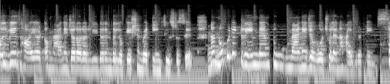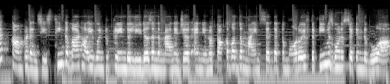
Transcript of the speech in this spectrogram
always hired a manager or a leader in the location where teams used to sit. Mm-hmm. Now, nobody trained them to manage a virtual and a hybrid team. Set competencies. Think about how you're going to train the leaders and the manager, and you know, talk about the mindset that tomorrow, if the team is going to sit in the Goa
